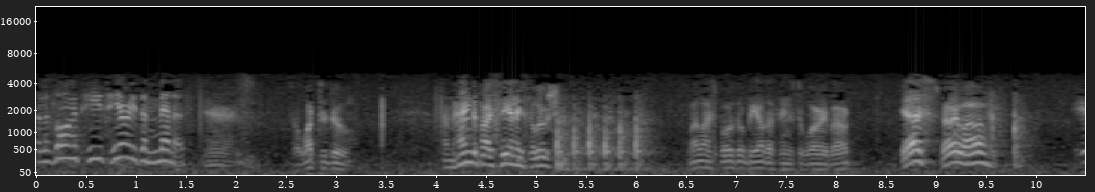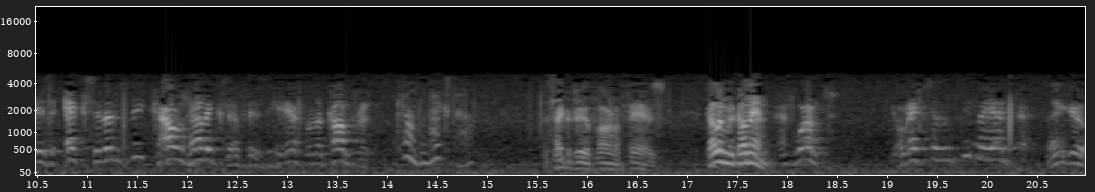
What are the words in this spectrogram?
And as long as he's here, he's a menace. Yes. So what to do? I'm hanged if I see any solution. Well, I suppose there'll be other things to worry about. Yes, very well. His Excellency Count Alexef is here for the conference. Count Alexaf? The Secretary of Foreign Affairs. Tell him to come in. At once. Your Excellency may enter. Thank you.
